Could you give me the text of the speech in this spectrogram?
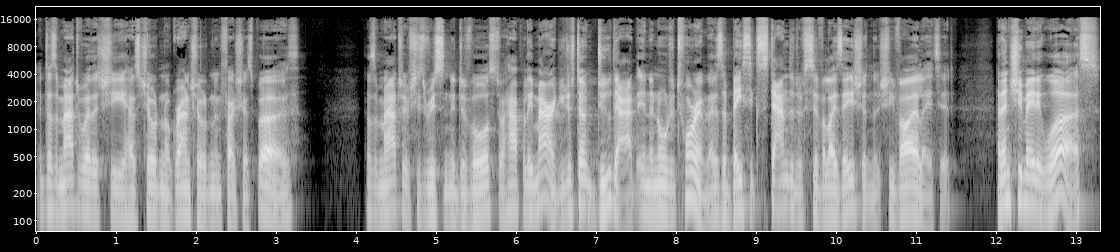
It doesn't matter whether she has children or grandchildren. In fact, she has both. It doesn't matter if she's recently divorced or happily married. You just don't do that in an auditorium. That is a basic standard of civilization that she violated. And then she made it worse,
